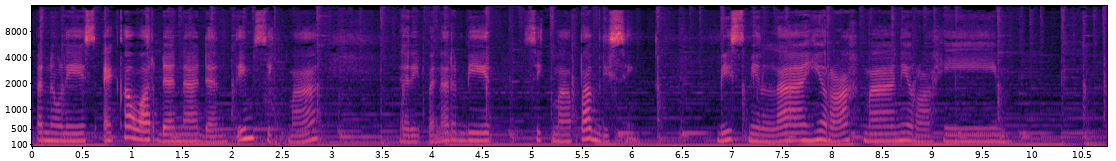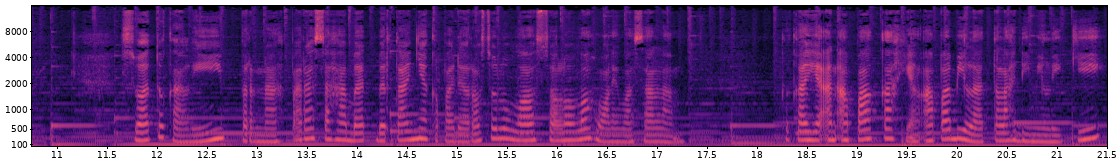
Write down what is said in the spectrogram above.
penulis Eka Wardana dan tim Sigma dari penerbit Sigma Publishing. Bismillahirrahmanirrahim. Suatu kali pernah para sahabat bertanya kepada Rasulullah Shallallahu Alaihi Wasallam, Kekayaan apakah yang apabila telah dimiliki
